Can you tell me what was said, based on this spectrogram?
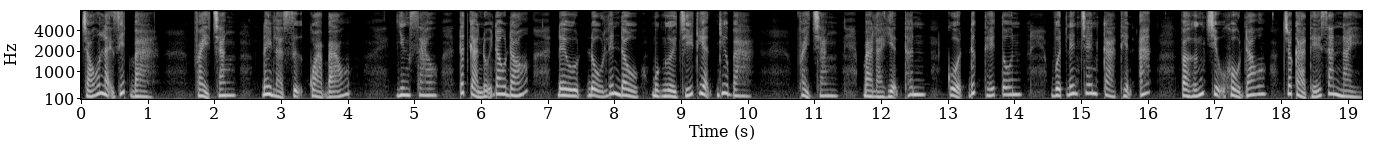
cháu lại giết bà. Phải chăng đây là sự quả báo? Nhưng sao tất cả nỗi đau đó đều đổ lên đầu một người trí thiện như bà? Phải chăng bà là hiện thân của Đức Thế Tôn vượt lên trên cả thiện ác và hứng chịu khổ đau cho cả thế gian này?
